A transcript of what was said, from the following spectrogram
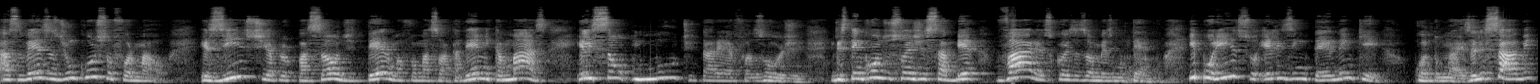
às vezes de um curso formal. Existe a preocupação de ter uma formação acadêmica, mas eles são multitarefas hoje. Eles têm condições de saber várias coisas ao mesmo tempo. E por isso eles entendem que quanto mais eles sabem,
